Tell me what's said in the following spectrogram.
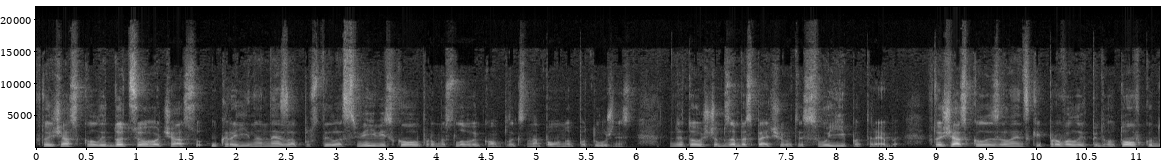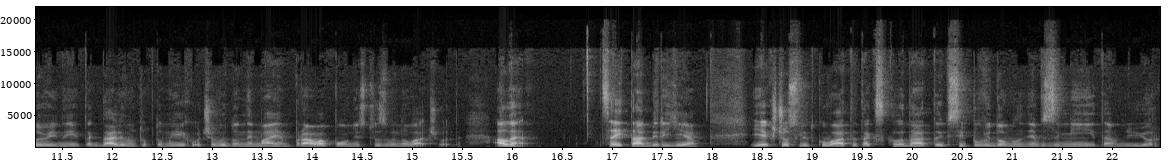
в той час, коли до цього часу Україна не запустила свій військово-промисловий комплекс на повну потужність для того, щоб забезпечувати свої потреби, в той час, коли Зеленський провалив підготовку до війни і так далі. Ну тобто, ми їх очевидно не маємо права повністю звинувачувати. Але цей табір є. І якщо слідкувати, так складати всі повідомлення в ЗМІ, там Нью-Йорк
